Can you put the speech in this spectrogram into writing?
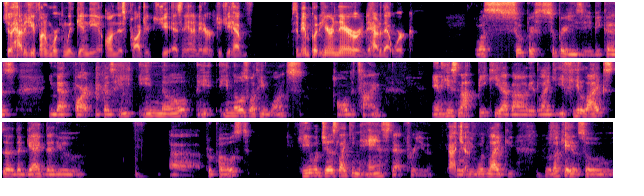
So, how did you find working with Genndy on this project you, as an animator? Did you have some input here and there, or how did that work? Was super super easy because in that part because he he know he he knows what he wants all the time and he's not picky about it. Like if he likes the the gag that you uh proposed he would just like enhance that for you. Gotcha. so he would like he would, okay so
